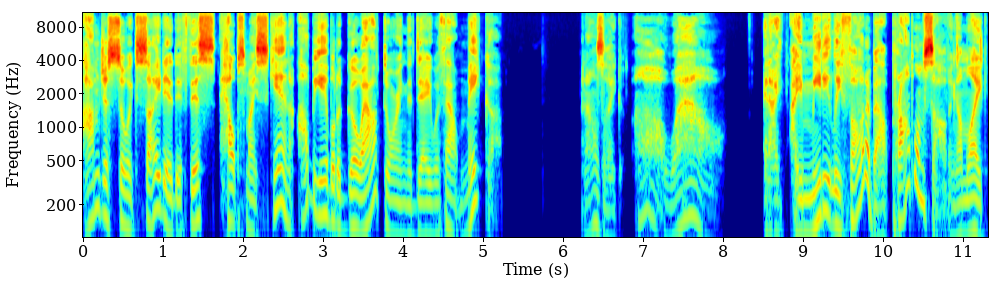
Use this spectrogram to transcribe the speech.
I'm just so excited. If this helps my skin, I'll be able to go out during the day without makeup. And I was like, oh wow. And I, I immediately thought about problem solving. I'm like,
